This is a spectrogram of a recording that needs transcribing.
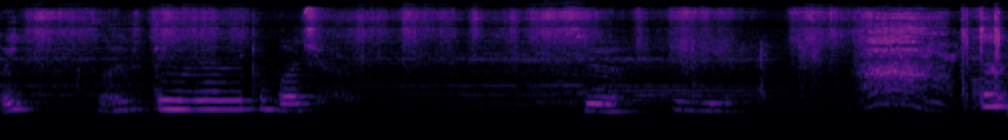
Ой, ой, хто мене не побачив. Все. Та...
